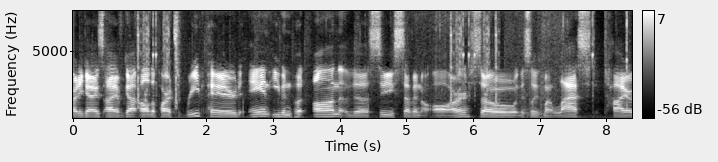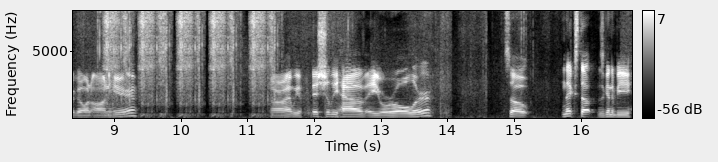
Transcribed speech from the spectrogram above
Alrighty guys, I have got all the parts repaired and even put on the C7R. So this is my last tire going on here. Alright, we officially have a roller. So next up is going to be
